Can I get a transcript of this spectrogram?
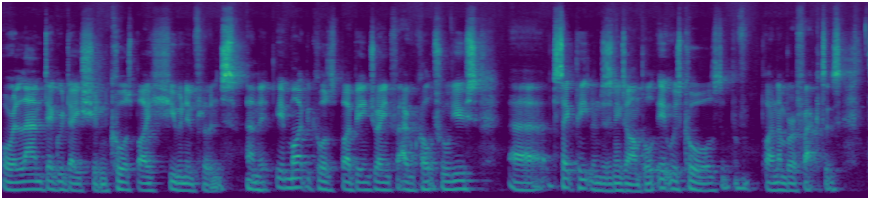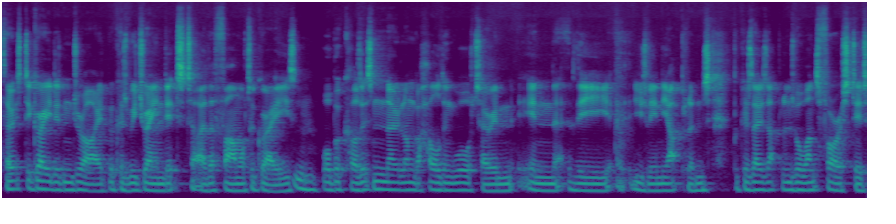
or a land degradation caused by human influence. And it, it might be caused by being drained for agricultural use. Uh, to take peatland as an example, it was caused by a number of factors. So it's degraded and dried because we drained it to either farm or to graze, mm. or because it's no longer holding water in in the usually in the uplands because those uplands were once forested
